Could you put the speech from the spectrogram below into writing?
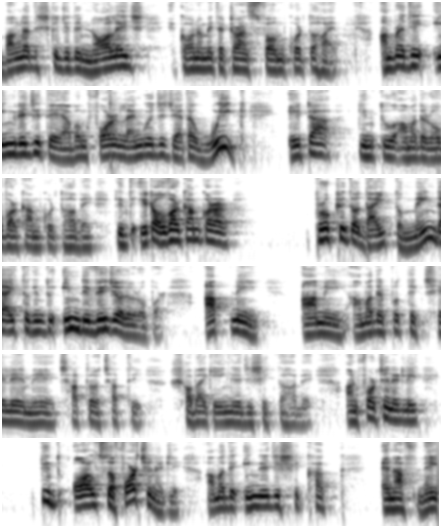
বাংলাদেশকে যদি নলেজ ইকোনমিতে ট্রান্সফর্ম করতে হয়। আমরা যে ইংরেজিতে এবং ফরেন ল্যাঙ্গুয়েজে যে এত উইক এটা কিন্তু আমাদের ওভারকাম করতে হবে। কিন্তু এটা ওভারকাম করার প্রকৃত দায়িত্ব মেইন দায়িত্ব কিন্তু ইন্ডিভিজুয়ালের ওপর আপনি, আমি, আমাদের প্রত্যেক ছেলে, মেয়ে, ছাত্র, ছাত্রী, সবাইকে ইংরেজি শিখতে হবে। আনফর্চুনেটলি কিন্তু অলসো ফর্চুনেটলি আমাদের ইংরেজি শিক্ষা এনাফ নেই,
